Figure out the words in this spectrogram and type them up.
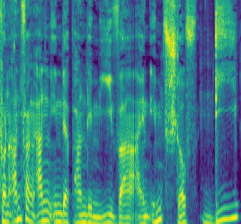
Von Anfang an in der Pandemie war ein Impfstoff die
